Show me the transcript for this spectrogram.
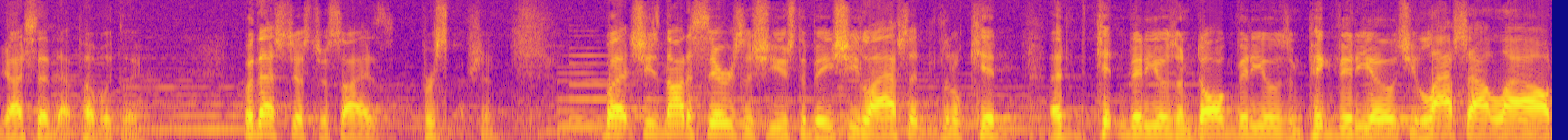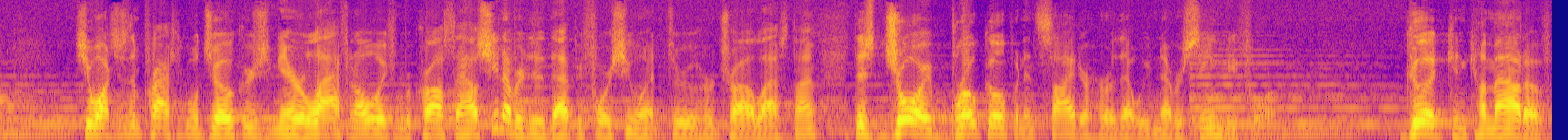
Yeah, I said that publicly. But that's just Josiah's perception. But she's not as serious as she used to be. She laughs at little kid, at kitten videos and dog videos and pig videos. She laughs out loud. She watches Impractical Jokers. You can hear her laughing all the way from across the house. She never did that before she went through her trial last time. This joy broke open inside of her that we've never seen before. Good can come out of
